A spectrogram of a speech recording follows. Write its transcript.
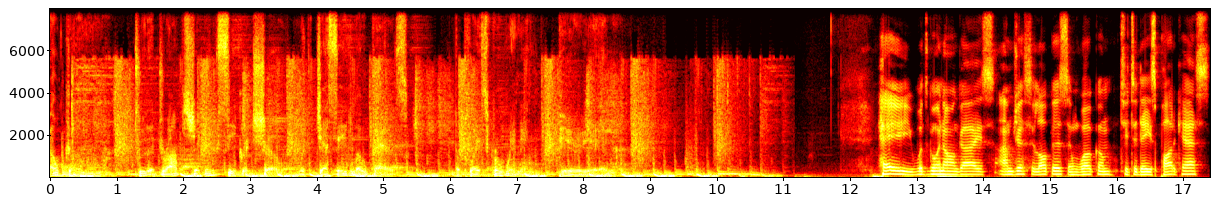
Welcome to the Dropshipping Secret Show with Jesse Lopez. The place for winning, period. Hey, what's going on, guys? I'm Jesse Lopez, and welcome to today's podcast.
